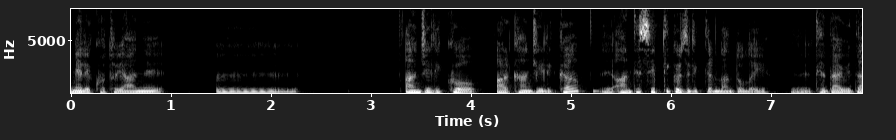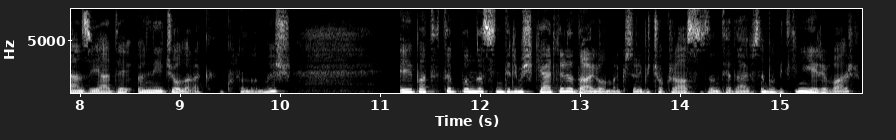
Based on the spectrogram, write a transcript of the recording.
melek otu yani Angelico Arcangelica antiseptik özelliklerinden dolayı tedaviden ziyade önleyici olarak kullanılmış. Batı tıbbında sindirim şikayetleri de dahil olmak üzere birçok rahatsızlığın tedavisinde bu bitkinin yeri var.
